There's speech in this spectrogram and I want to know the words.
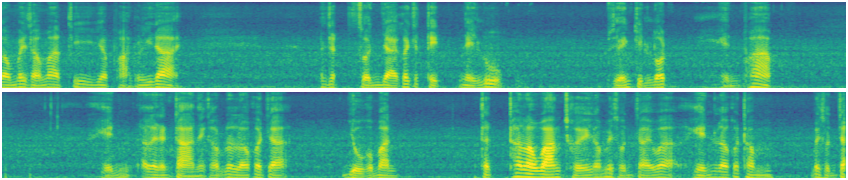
เราไม่สามารถที่จะผ่านตรงนี้ได้ มันจะส่วนใหญ่ก็จะติดในรูปเสียงกลิ่นรสเห็นภาพ เห็นอะไรต่างๆนะครับ แล้วเราก็จะอยู่กับมัน ถ้าถ้าเราวางเฉยเราไม่สนใจว่าเห็นเราก็ทำไม่สนใจ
